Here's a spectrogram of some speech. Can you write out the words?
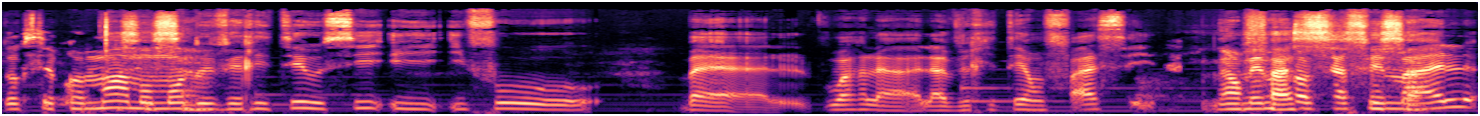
Donc c'est vraiment un moment de vérité aussi. Il, il faut bah, voir la, la, vérité en face et même quand ça fait mal,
